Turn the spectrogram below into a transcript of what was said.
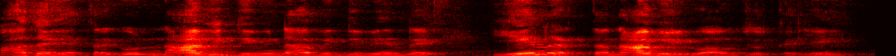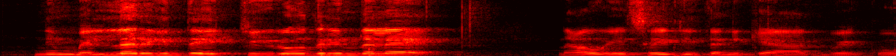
ಪಾದಯಾತ್ರೆಗೆ ನಾವಿದ್ದೀವಿ ನಾವಿದ್ದೀವಿ ಅಂದರೆ ಏನರ್ಥ ನಾವಿಲ್ವಾ ಅವ್ರ ಜೊತೆಲಿ? ನಿಮ್ಮೆಲ್ಲರಿಗಿಂತ ಹೆಚ್ಚು ಇರೋದ್ರಿಂದಲೇ ನಾವು ಎಸ್ ಐ ಟಿ ತನಿಖೆ ಆಗಬೇಕು,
